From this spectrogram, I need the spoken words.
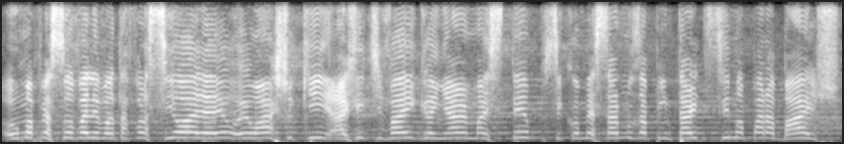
Uma pessoa vai levantar e falar assim: Olha, eu, eu acho que a gente vai ganhar mais tempo se começarmos a pintar de cima para baixo,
